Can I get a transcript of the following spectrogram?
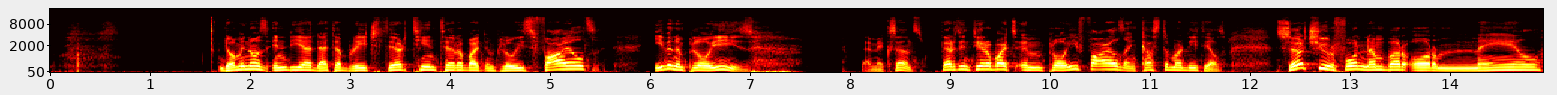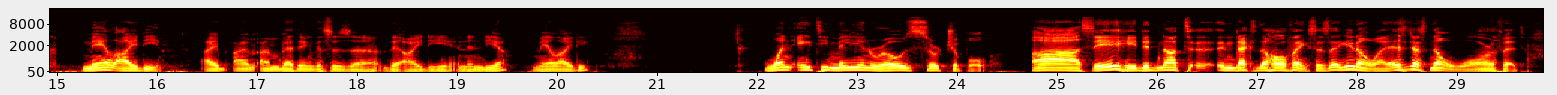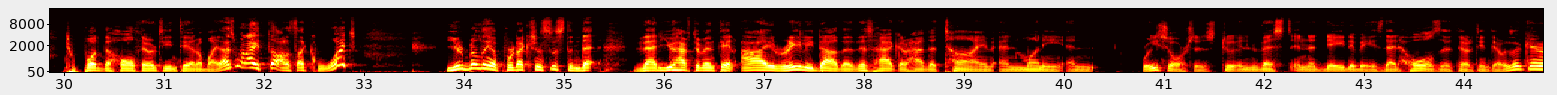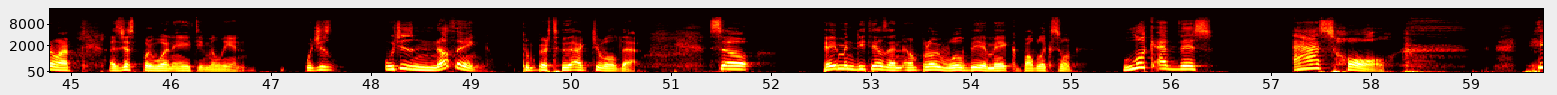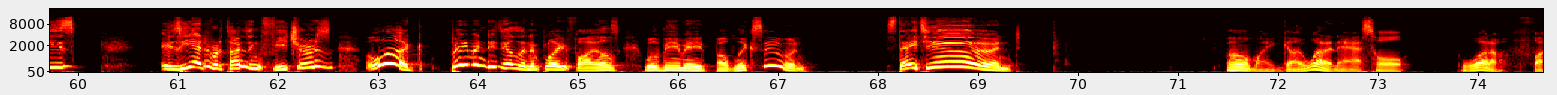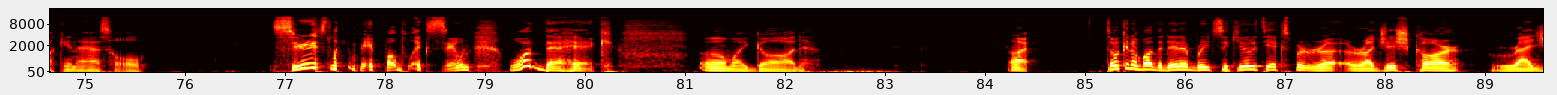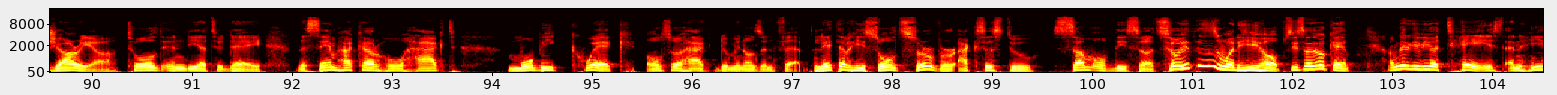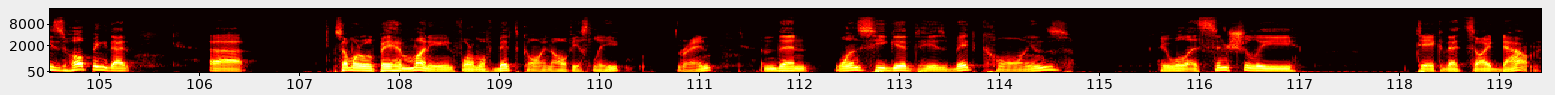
Domino's india data breach 13 terabyte employees files. Even employees that makes sense. 13 terabytes employee files and customer details. Search your phone number or mail mail id I, I'm, I'm betting this is uh, the ID in India mail ID. 180 million rows searchable. Ah, see, he did not uh, index the whole thing. Says, you know what? It's just not worth it to put the whole 13 terabyte. That's what I thought. It's like, what? You're building a production system that that you have to maintain. I really doubt that this hacker had the time and money and resources to invest in a database that holds the 13 terabytes. Okay, you know what? Let's just put 180 million, which is which is nothing compared to the actual debt. So payment details and employee will be made public soon. Look at this asshole. He's is he advertising features? Look, payment details and employee files will be made public soon. Stay tuned. Oh my god, what an asshole. What a fucking asshole. Seriously? Made public soon? What the heck? Oh my god. Alright. Talking about the data breach, security expert Ra- Rajesh Kar Rajaria told India Today the same hacker who hacked MobiKwik also hacked Domino's and Feb. Later, he sold server access to some of these sites. So this is what he hopes. He said, "Okay, I'm going to give you a taste," and he's hoping that uh, someone will pay him money in form of Bitcoin, obviously, right? And then once he get his Bitcoins, he will essentially take that site down.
